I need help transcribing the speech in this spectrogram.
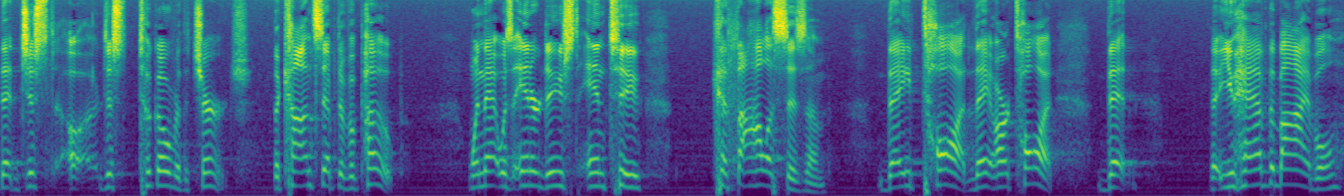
that just, uh, just took over the church. The concept of a pope, when that was introduced into Catholicism, they taught, they are taught that, that you have the Bible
